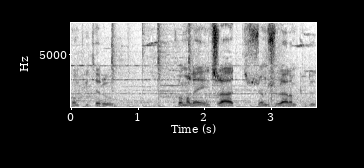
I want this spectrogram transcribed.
کۆمپیوتەر و کۆمەڵێ ئیجرات ژەم ژوورانەم کرد و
